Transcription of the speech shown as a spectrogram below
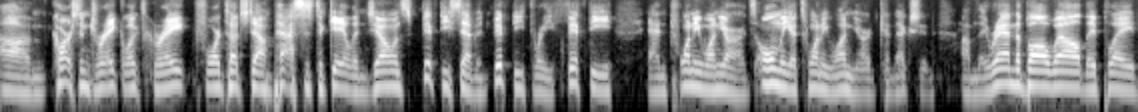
Um, Carson Drake looked great. Four touchdown passes to Galen Jones, 57, 53, 50, and 21 yards. Only a 21 yard connection. Um, they ran the ball well. They played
